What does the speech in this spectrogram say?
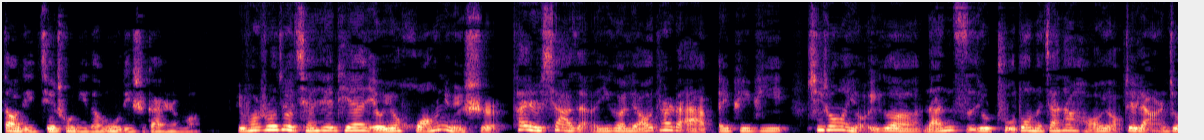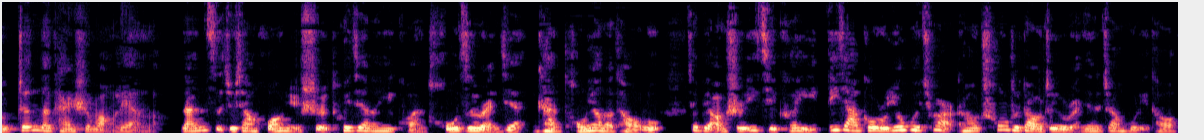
到底接触你的目的是干什么。比方说，就前些天有一个黄女士，她也是下载了一个聊天的 app A P P，其中呢有一个男子就主动的加她好友，这两人就真的开始网恋了。男子就向黄女士推荐了一款投资软件，你看同样的套路，就表示一起可以低价购入优惠券，然后充值到这个软件的账户里头，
